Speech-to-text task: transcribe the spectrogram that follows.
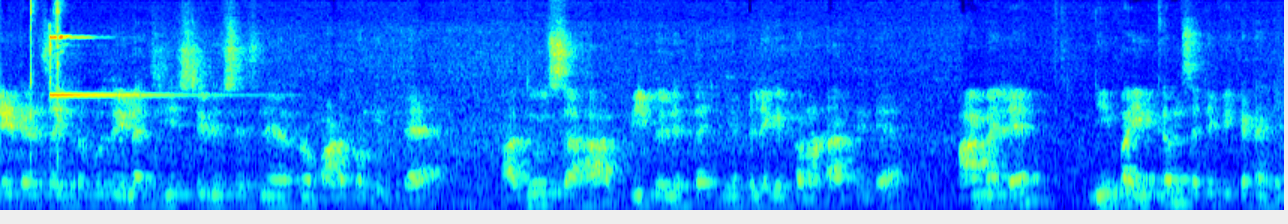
ಡೀಟೇಲ್ಸ್ ಆಗಿರ್ಬೋದು ಇಲ್ಲ ಜಿ ಎಸ್ ಟಿ ರಿಜಿಸ್ಟ್ರೇಷನ್ ಏನಾದರೂ ಮಾಡ್ಕೊಂಡಿದ್ರೆ, ಅದು ಸಹ ಬಿ ಪಿ ಎಲ್ ಇಂದ ಎ ಪಿ ಎಲ್ಗೆ ಕನ್ವರ್ಟ್ ಆಗ್ತಿದೆ. ಆಮೇಲೆ ನಿಮ್ಮ ಇನ್ಕಮ್ ಸರ್ಟಿಫಿಕೇಟ್ ಅಲ್ಲಿ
